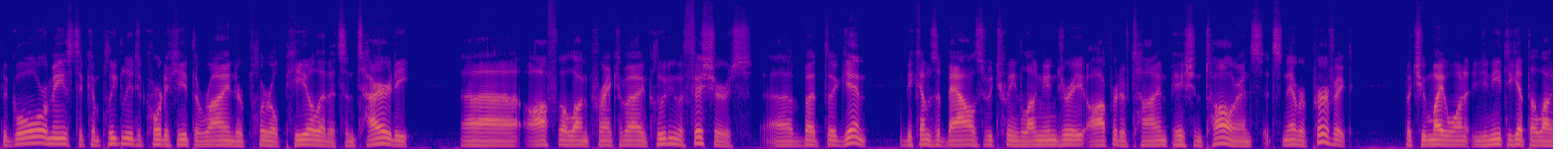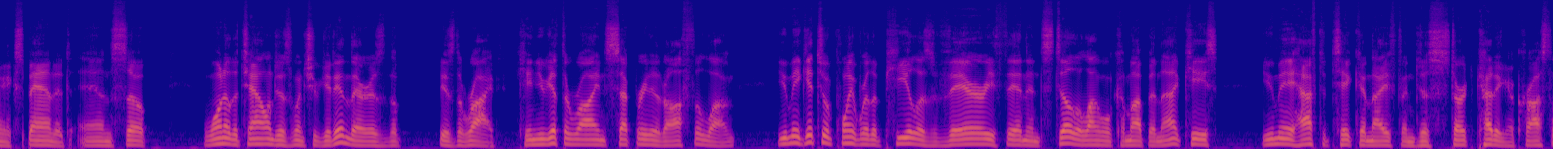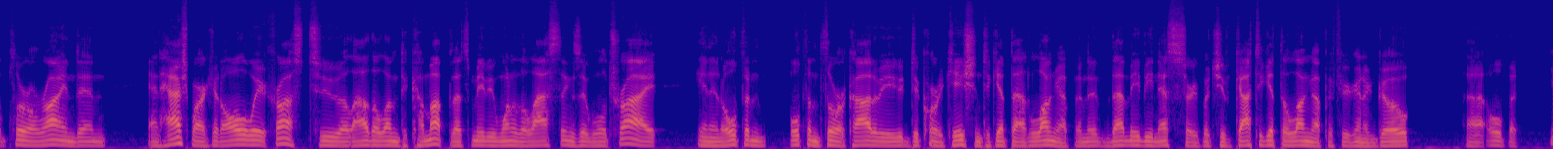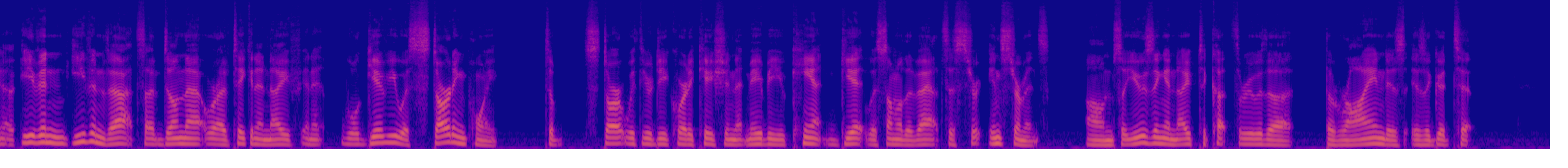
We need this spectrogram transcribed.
The goal remains to completely decorticate the rind or pleural peel in its entirety uh, off the lung parenchyma, including the fissures. Uh, but again, it becomes a balance between lung injury, operative time, patient tolerance. It's never perfect, but you might want you need to get the lung expanded. And so, one of the challenges once you get in there is the is the rind. Can you get the rind separated off the lung? You may get to a point where the peel is very thin, and still the lung will come up. In that case, you may have to take a knife and just start cutting across the pleural rind and and hash mark it all the way across to allow the lung to come up. That's maybe one of the last things that we'll try in an open open thoracotomy decortication to get that lung up, and that may be necessary. But you've got to get the lung up if you're going to go uh, open. Yeah, even even VATS, I've done that where I've taken a knife and it will give you a starting point to start with your decortication that maybe you can't get with some of the VATS instruments. Um, so using a knife to cut through the the rind is is a good tip.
